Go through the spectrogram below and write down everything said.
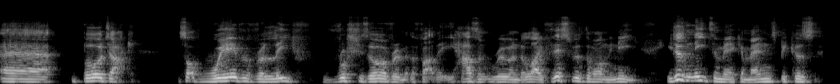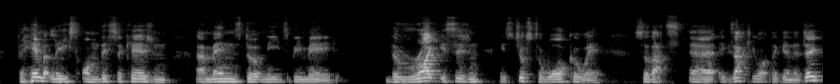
Uh, Bojack, sort of wave of relief rushes over him at the fact that he hasn't ruined a life. This was the one they need. He doesn't need to make amends because, for him at least, on this occasion, amends don't need to be made. The right decision is just to walk away. So that's uh, exactly what they're going to do.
